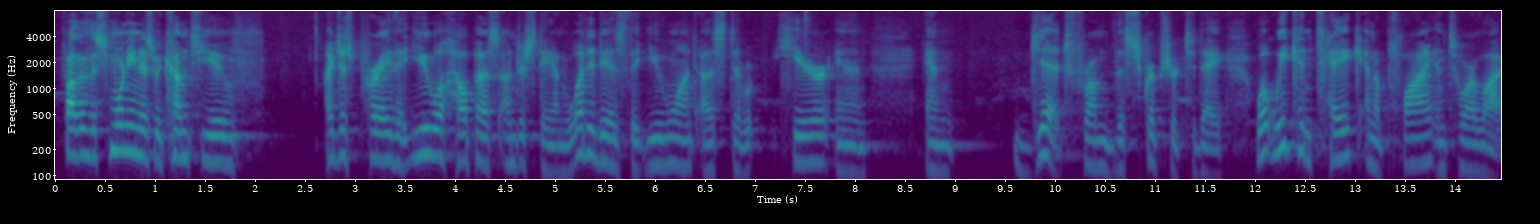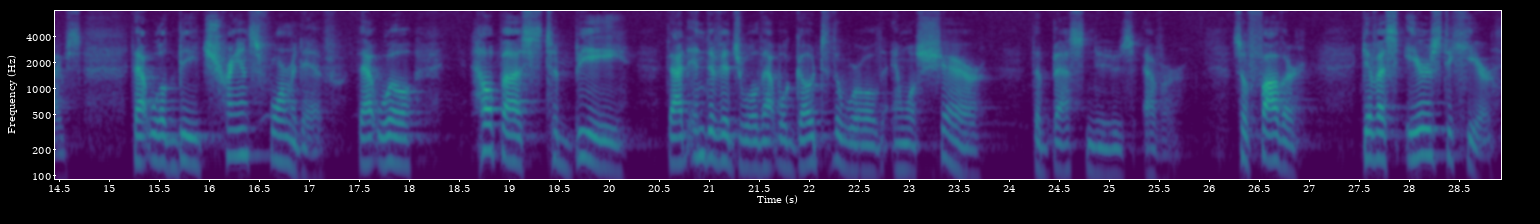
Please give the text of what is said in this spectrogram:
Father, this morning as we come to you, I just pray that you will help us understand what it is that you want us to hear and, and get from the scripture today. What we can take and apply into our lives that will be transformative, that will help us to be that individual that will go to the world and will share the best news ever. So, Father, give us ears to hear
